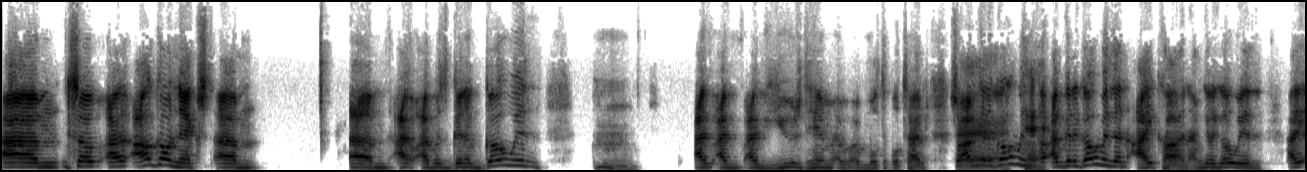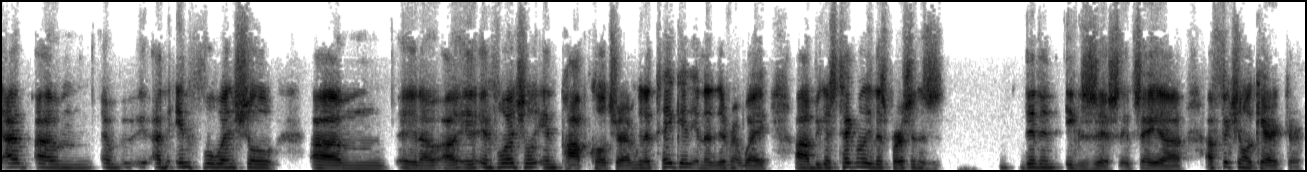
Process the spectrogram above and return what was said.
Um, so uh, I'll go next. Um, um, I, I was gonna go with. Hmm, I've, I've I've used him multiple times, so I'm gonna go with Eh. I'm gonna go with an icon. I'm gonna go with I, I um an influential um you know uh, influential in pop culture. I'm gonna take it in a different way uh, because technically this person is didn't exist. It's a uh, a fictional character.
